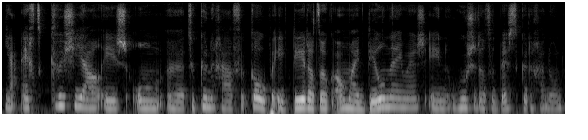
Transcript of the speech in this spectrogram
ja, echt cruciaal is om uh, te kunnen gaan verkopen. Ik leer dat ook al mijn deelnemers in hoe ze dat het beste kunnen gaan doen.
